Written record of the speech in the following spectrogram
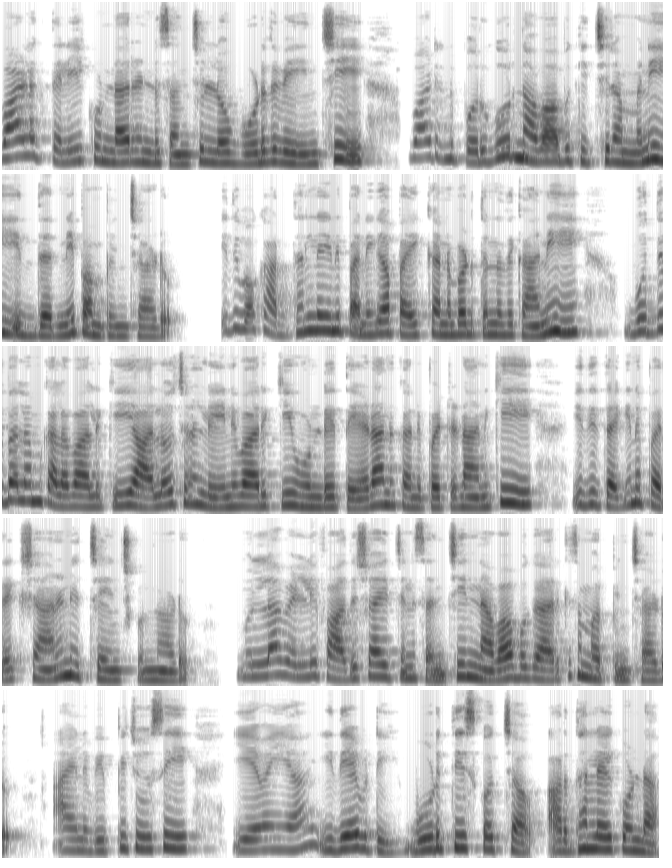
వాళ్ళకి తెలియకుండా రెండు సంచుల్లో బూడిద వేయించి వాటిని పొరుగురు నవాబుకి ఇచ్చి రమ్మని ఇద్దరిని పంపించాడు. ఇది ఒక అర్థం లేని పనిగా పైకి కనబడుతున్నది కానీ బుద్ధిబలం కలవారికి ఆలోచన లేని వారికి ఉండే తేడాను కనిపెట్టడానికి ఇది తగిన పరీక్ష అని నిశ్చయించుకున్నాడు. ముల్లా వెళ్ళి ఫాదుషా ఇచ్చిన సంచి నవాబు గారికి సమర్పించాడు. ఆయన విప్పి చూసి ఏమయ్యా ఇదేమిటి? బూడి తీసుకొచ్చావు. అర్థం లేకుండా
